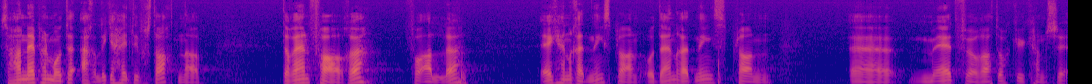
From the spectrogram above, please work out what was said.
Så han er på en måte ærlig helt fra starten av. Det er en fare for alle. Jeg har en redningsplan, og den redningsplanen eh, medfører at dere kanskje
